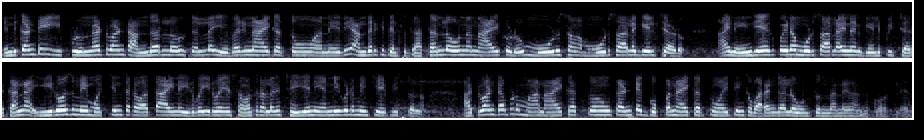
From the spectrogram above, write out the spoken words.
ఎందుకంటే ఇప్పుడు ఉన్నటువంటి అందరిలో కల్లా ఎవరి నాయకత్వం అనేది అందరికీ తెలుసు. గతంలో ఉన్న నాయకుడు మూడు సా- మూడు సార్లు గెలిచాడు. ఆయన ఏం చేయకపోయినా మూడు సార్లు ఆయన గెలిపించారు. కానీ ఈ రోజు మేము వచ్చిన తర్వాత ఆయన ఇరవై ఇరవై సంవత్సరాలుగా చెయ్యని అన్ని కూడా మేము చేపిస్తున్నాం. అటువంటప్పుడు మా నాయకత్వం కంటే గొప్ప నాయకత్వం అయితే ఇంకా వరంగల్లో ఉంటుందని నేను అనుకోవట్లేదు.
